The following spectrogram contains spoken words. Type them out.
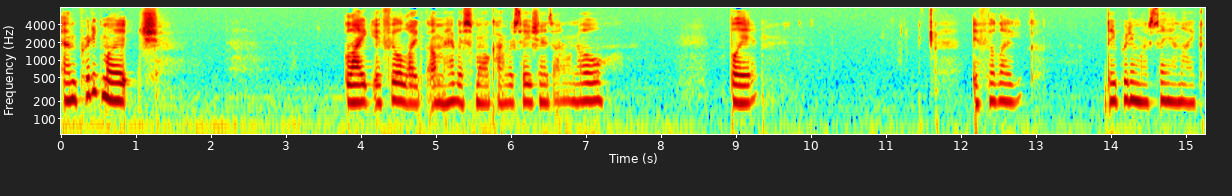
And pretty much like it feel like I'm having small conversations. I don't know, but it feel like they pretty much saying like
